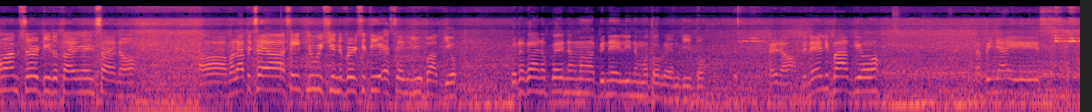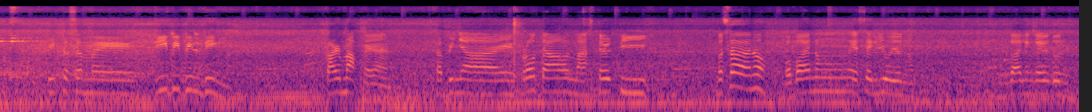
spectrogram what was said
Mga ma'am sir, dito tayo ngayon sa ano, ah, malapit sa St. Louis University, SLU Baguio. Kung naghahanap kayo ng mga Binelli na motor yan dito. Ayun o, Binelli Baguio. Tabi niya is dito sa may GB Building. Carmack, ayan. Tabi niya ay Protown, Master T. Basta ano, baba ng SLU yun. No? Kung galing kayo dun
